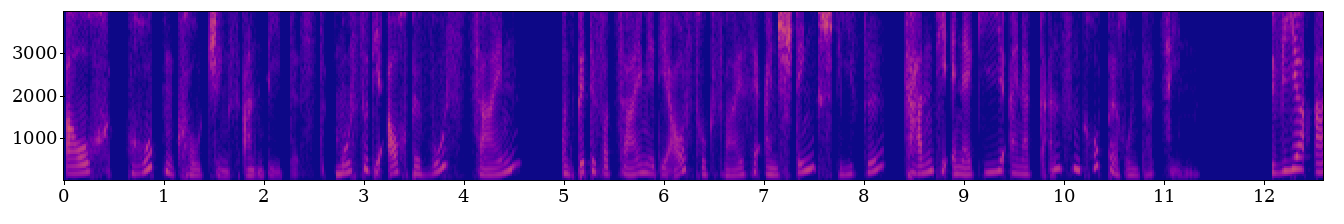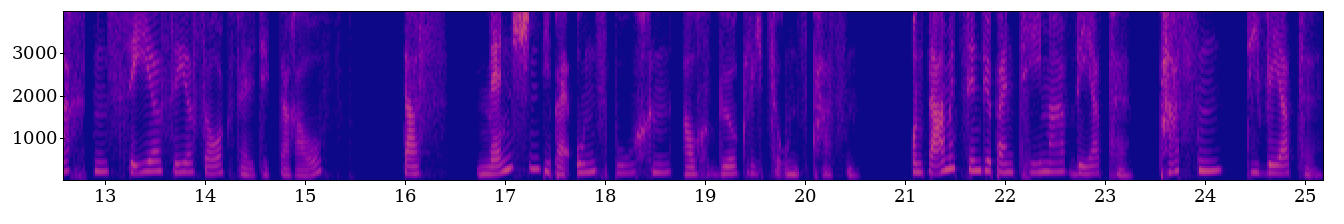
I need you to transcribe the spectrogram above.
auch Gruppencoachings anbietest, musst du dir auch bewusst sein, und bitte verzeih mir die Ausdrucksweise, ein Stinkstiefel kann die Energie einer ganzen Gruppe runterziehen. Wir achten sehr, sehr sorgfältig darauf, dass Menschen, die bei uns buchen, auch wirklich zu uns passen. Und damit sind wir beim Thema Werte passen die Werte?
